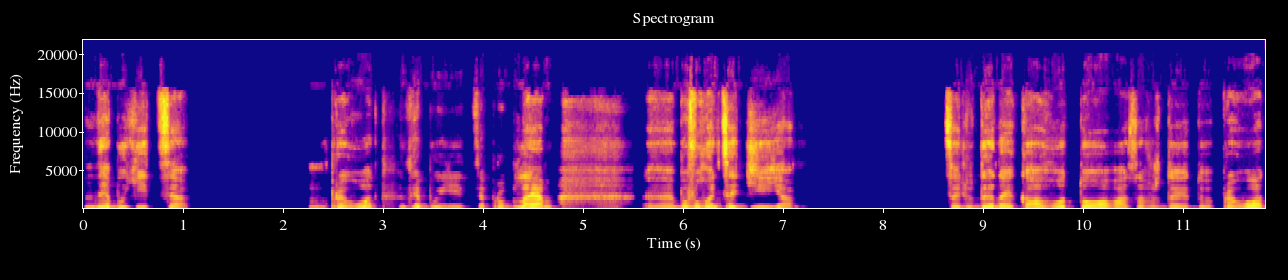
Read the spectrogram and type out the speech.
не боїться пригод, не боїться проблем, е, бо вогонь це дія. Це людина, яка готова завжди до пригод,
